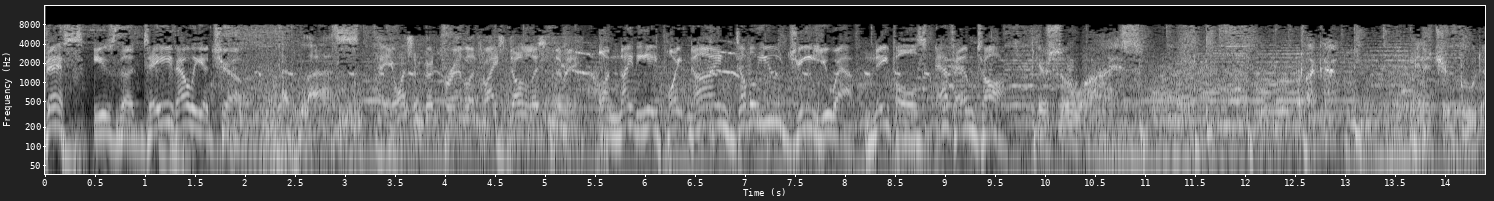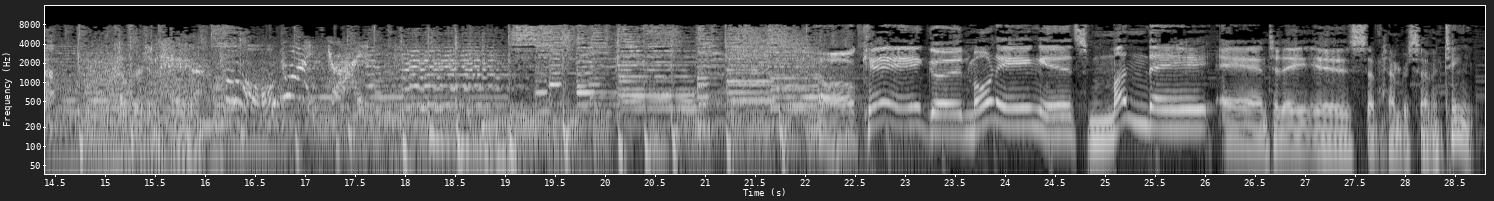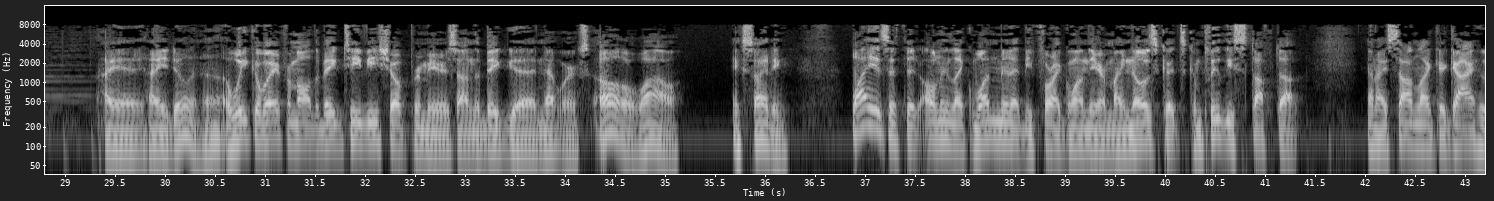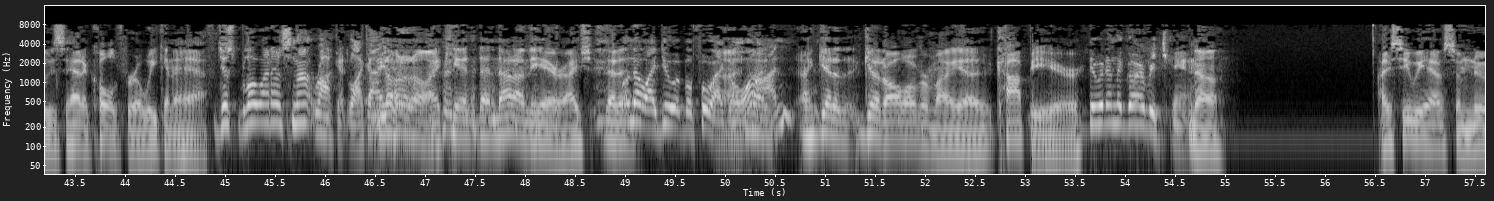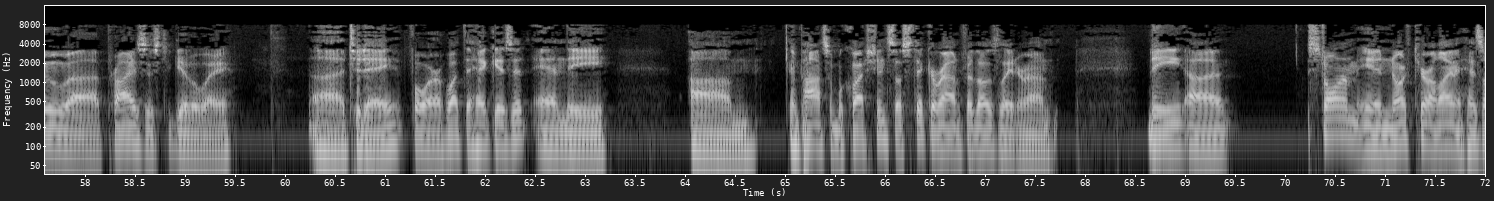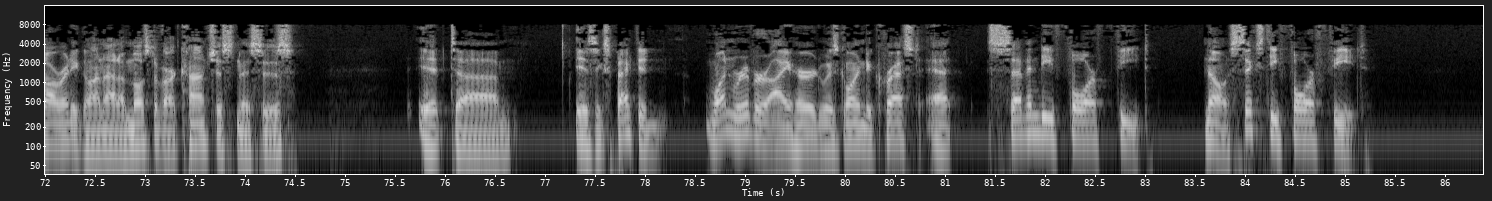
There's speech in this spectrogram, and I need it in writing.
This is the Dave Elliott Show. At last. Hey, you want some good parental advice? Don't listen to me. On 98.9 WGUF, Naples FM Talk. You're so wise. Like a miniature Buddha covered in hair. Oh, right, guys. Okay, good morning. It's Monday, and today is September 17th. How, how you doing? Huh? A week away from all the big TV show premieres on the big uh, networks. Oh, wow. Exciting. Why is it that only like one minute before I go on the air, my nose gets completely stuffed up? And I sound like a guy who's had a cold for a week and a half. Just blow out a snot rocket like I No, do. no, no. I can't. Not on the air. I. Sh- that, Oh no, I do it before I go I, on. I get it. Get it all over my uh, copy here. Do it in the garbage can. No. I see we have some new uh, prizes to give away uh, today for what the heck is it and the um, impossible question. So stick around for those later on. The uh, storm in North Carolina has already gone out of most of our consciousnesses. It uh, is expected. One river I heard was going to crest at 74 feet. No, 64 feet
